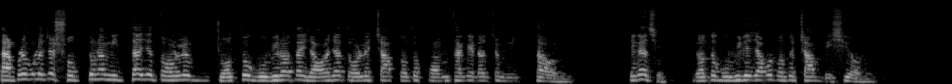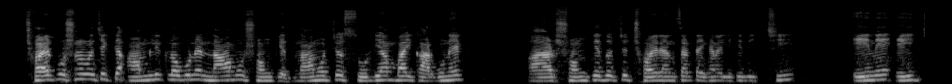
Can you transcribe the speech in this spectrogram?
তারপরে বলেছে সত্য না মিথ্যা যে তরলের যত গভীরতায় যাওয়া যায় তরলের চাপ তত কম থাকে, এটা হচ্ছে মিথ্যা হবে। ঠিক আছে? যত গভীরে যাব, তত চাপ বেশি হবে। ছয়ের প্রশ্ন রয়েছে, একটা আম্লিক লবণের নাম ও সংকেত। নাম হচ্ছে সোডিয়াম বাই কার্বনেট। আর সংকেত হচ্ছে ছয়ের অ্যান্সারটা এখানে লিখে দিচ্ছি। N H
